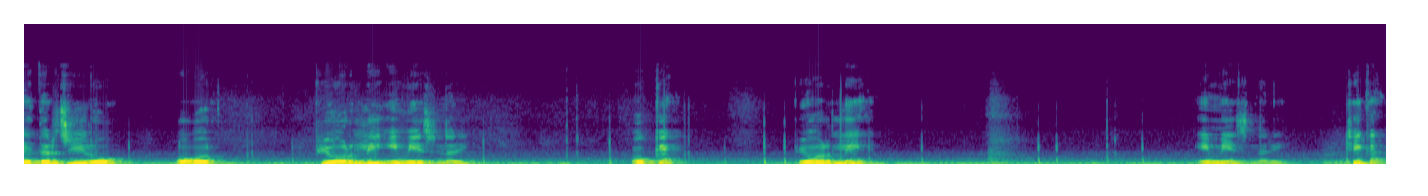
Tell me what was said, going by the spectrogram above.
either zero or purely imaginary okay purely imaginary ठीक है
